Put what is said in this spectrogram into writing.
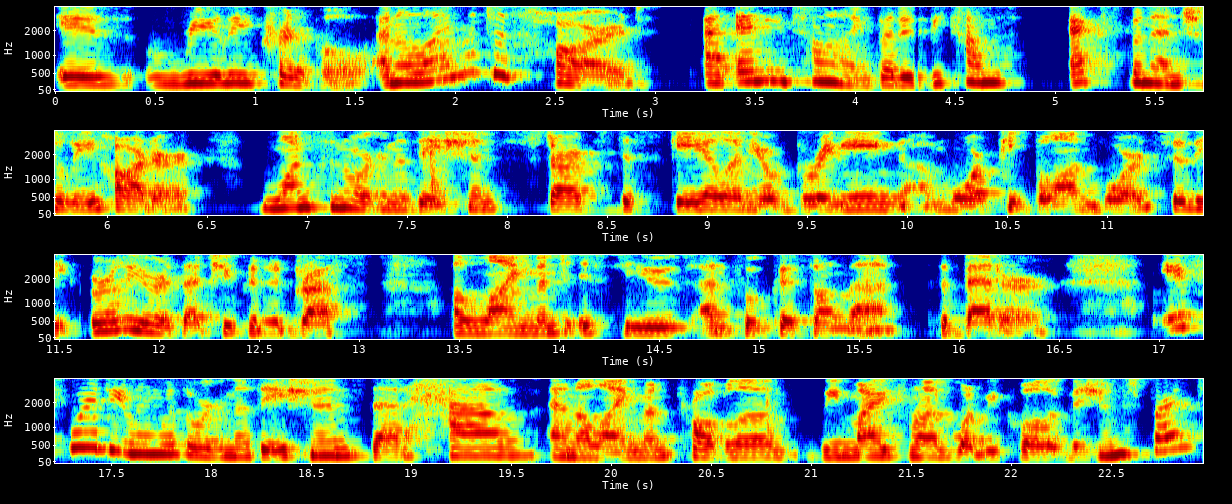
is really critical. And alignment is hard at any time, but it becomes exponentially harder once an organization starts to scale and you're bringing more people on board. So the earlier that you can address alignment issues and focus on that, the better. If we're dealing with organizations that have an alignment problem, we might run what we call a vision sprint.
